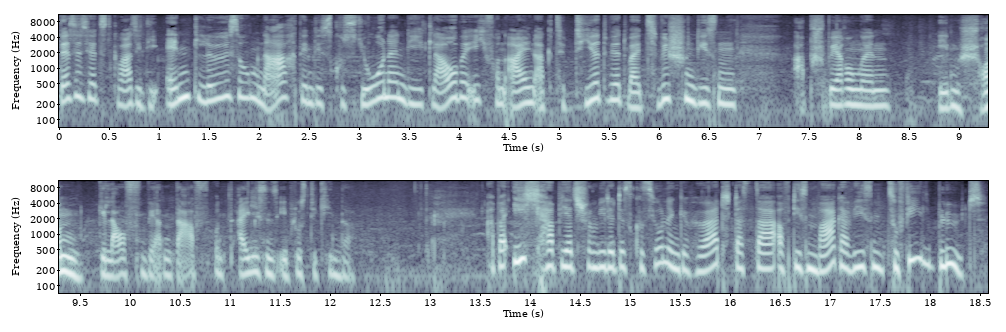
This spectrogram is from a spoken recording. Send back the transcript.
Das ist jetzt quasi die Endlösung nach den Diskussionen, die, glaube ich, von allen akzeptiert wird, weil zwischen diesen Absperrungen eben schon gelaufen werden darf. Und eigentlich sind es eh bloß die Kinder. Aber ich habe jetzt schon wieder Diskussionen gehört, dass da auf diesen Magerwiesen zu viel blüht.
